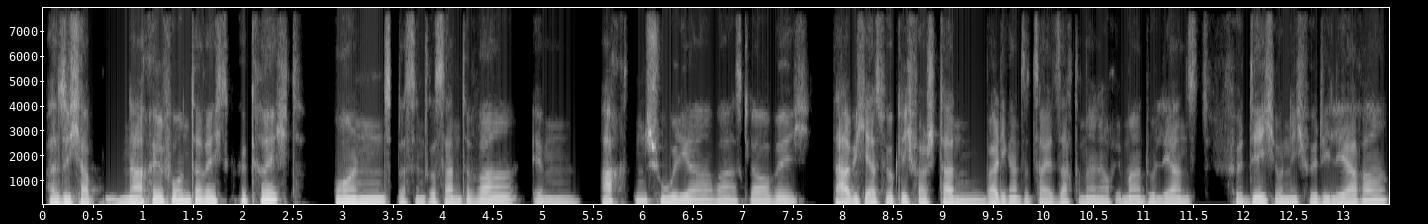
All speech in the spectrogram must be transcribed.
Also ich habe Nachhilfeunterricht gekriegt und das Interessante war, im achten Schuljahr war es, glaube ich, da habe ich erst wirklich verstanden, weil die ganze Zeit sagte man auch immer, du lernst für dich und nicht für die Lehrer.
